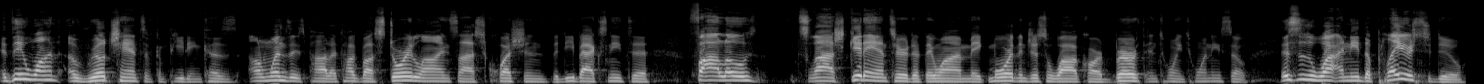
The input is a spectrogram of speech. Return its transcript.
If they want a real chance of competing, because on Wednesday's pod, I talk about storyline slash questions the D backs need to follow slash get answered if they want to make more than just a wild card berth in 2020. So this is what I need the players to do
